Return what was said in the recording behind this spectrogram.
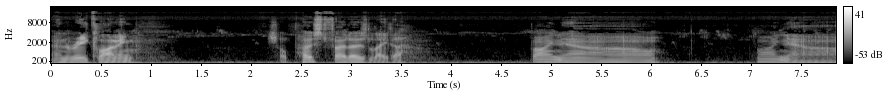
and reclining. Shall post photos later. Bye now. Bye now.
